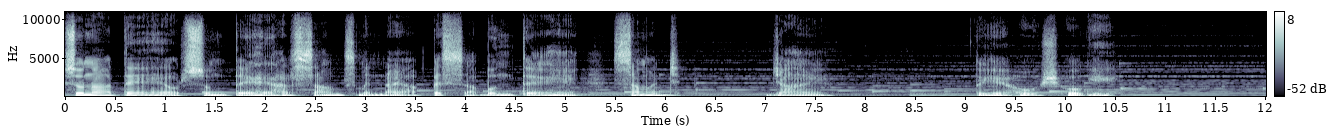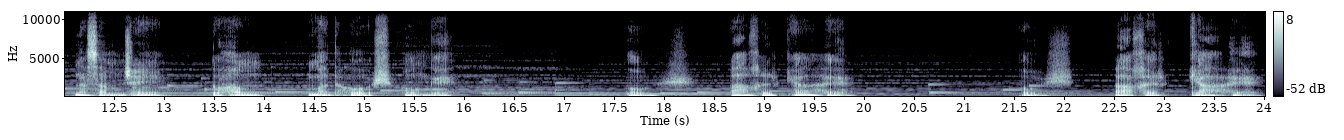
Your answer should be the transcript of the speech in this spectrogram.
सुनाते हैं और सुनते हैं, हर सांस में नया किस्सा बुनते हैं। समझ जाए तो ये होश होगी। न समझें तो हम मदहोश होंगे। होश आखिर क्या है? होश आखिर क्या है?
